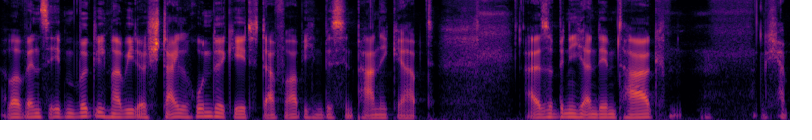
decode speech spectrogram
Aber wenn es eben wirklich mal wieder steil runter geht, davor habe ich ein bisschen Panik gehabt. Also bin ich an dem Tag, ich habe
